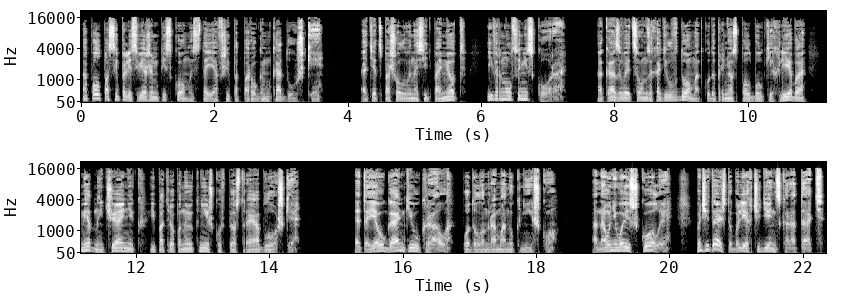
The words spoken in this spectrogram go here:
а пол посыпали свежим песком из стоявшей под порогом кадушки. Отец пошел выносить помет и вернулся не скоро. Оказывается, он заходил в дом, откуда принес полбулки хлеба, медный чайник и потрепанную книжку в пестрой обложке. «Это я у Ганьки украл», — подал он Роману книжку. Она у него из школы. Почитай, чтобы легче день скоротать».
